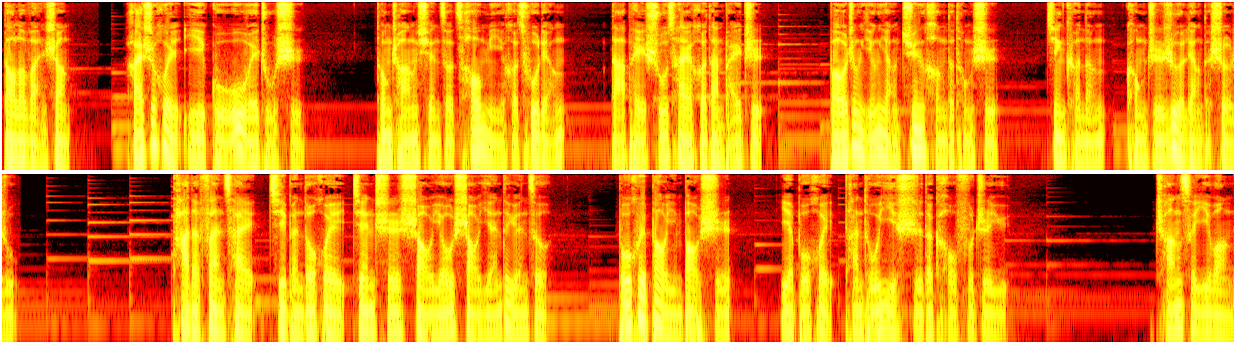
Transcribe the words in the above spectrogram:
到了晚上，还是会以谷物为主食，通常选择糙米和粗粮，搭配蔬菜和蛋白质，保证营养均衡的同时，尽可能控制热量的摄入。他的饭菜基本都会坚持少油少盐的原则，不会暴饮暴食，也不会贪图一时的口腹之欲。长此以往，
